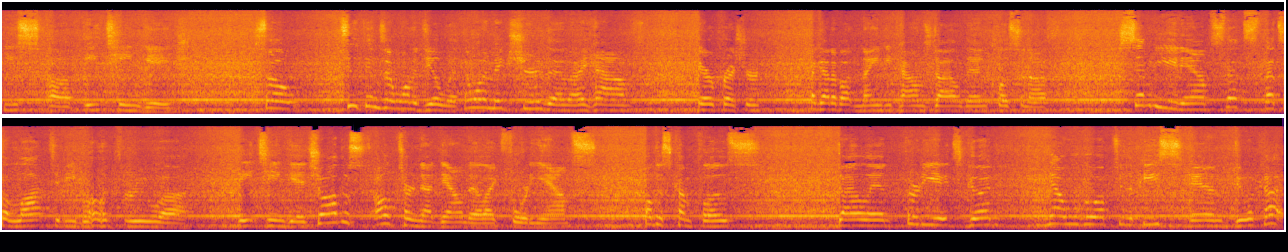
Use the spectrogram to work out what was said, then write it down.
piece of 18 gauge. So two things I want to deal with. I want to make sure that I have air pressure. I got about 90 pounds dialed in, close enough. 78 amps, that's that's a lot to be blowing through uh, 18 gauge. So I'll just I'll turn that down to like 40 amps. I'll just come close, dial in 38's good. Now we'll go up to the piece and do a cut.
